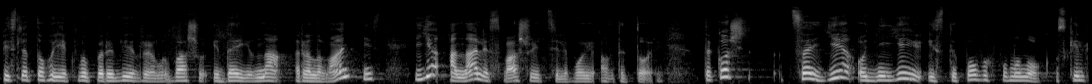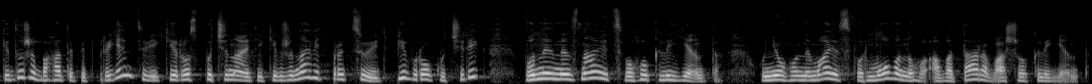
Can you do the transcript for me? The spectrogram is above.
після того, як ви перевірили вашу ідею на релевантність, є аналіз вашої цільової аудиторії. Також це є однією із типових помилок, оскільки дуже багато підприємців, які розпочинають, які вже навіть працюють півроку чи рік, вони не знають свого клієнта. У нього немає сформованого аватара вашого клієнта.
